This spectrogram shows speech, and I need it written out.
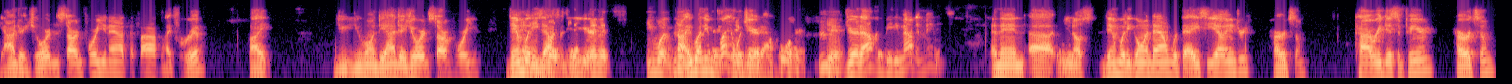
DeAndre Jordan starting for you now at the five. Like for real, like you you want DeAndre Jordan starting for you? Then he he's out for the year, minutes. He wasn't. No, he wasn't even playing with Jarrett Allen. beforehand. Mm, Yeah. Jarrett Allen beat him out in minutes. And then uh, you know, then what he going down with the ACL injury hurts him. Kyrie disappearing hurts him,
